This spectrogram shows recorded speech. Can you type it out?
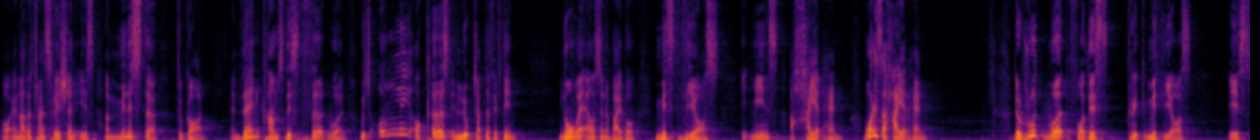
or another translation is a minister to God. And then comes this third word, which only occurs in Luke chapter 15. Nowhere else in the Bible. Misthios. It means a hired hand. What is a hired hand? The root word for this Greek misthios is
